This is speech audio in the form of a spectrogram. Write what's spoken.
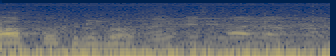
Ah, half off the ground.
